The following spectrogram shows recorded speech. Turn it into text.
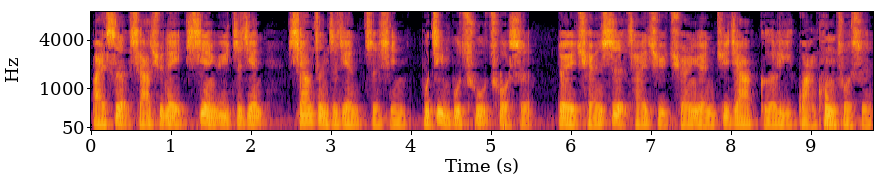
百色辖区内县域之间、乡镇之间执行不进不出措施，对全市采取全员居家隔离管控措施。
